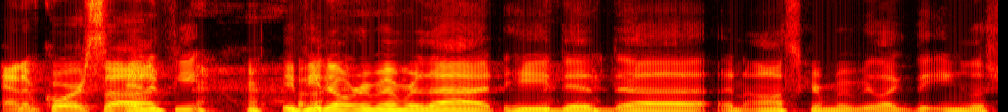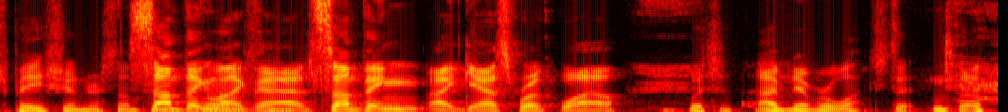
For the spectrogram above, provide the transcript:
and of course, uh, and if you if you don't remember that, he did uh, an Oscar movie like The English Patient or something. something like that, something I guess worthwhile. Which I've never watched it. So.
